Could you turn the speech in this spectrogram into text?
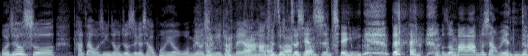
我就说，他在我心中就是个小朋友，我没有心理准备要让他去做这件事情。对 我说，妈妈不想面对，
